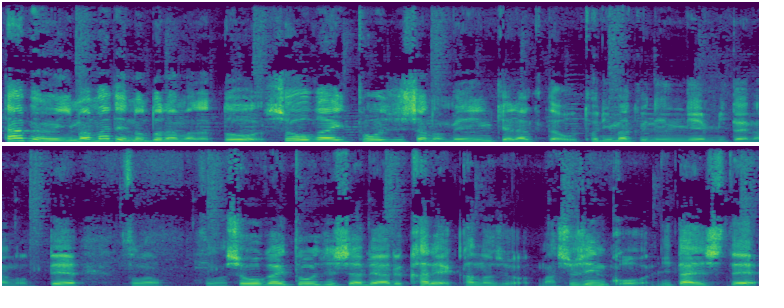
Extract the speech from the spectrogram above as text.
多分今までのドラマだと、障害当事者のメインキャラクターを取り巻く人間みたいなのって、そのその障害当事者である彼彼女、まあ、主人公に対して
